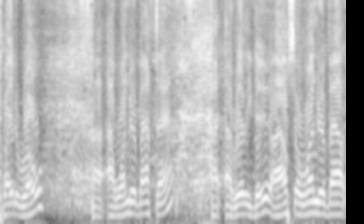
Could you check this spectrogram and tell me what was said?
played a role. Uh, I wonder about that. I, I really do. I also wonder about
